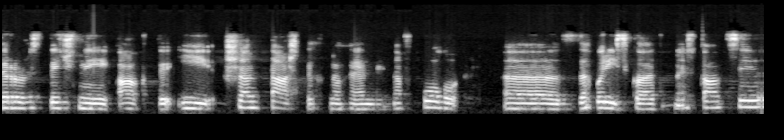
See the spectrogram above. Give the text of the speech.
терористичний акт і шантаж техногенний навколо е, Запорізької атомної станції,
